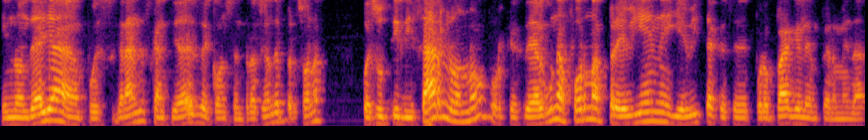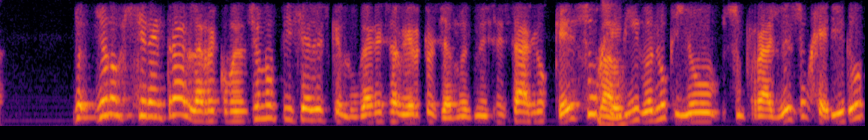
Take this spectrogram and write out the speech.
en donde haya pues grandes cantidades de concentración de personas, pues utilizarlo, ¿no? Porque de alguna forma previene y evita que se propague la enfermedad. Yo, no quisiera entrar, la recomendación oficial es que en lugares abiertos ya no es necesario, que es sugerido, es lo que yo subrayo, es sugerido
